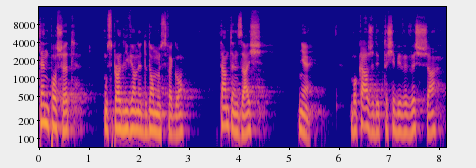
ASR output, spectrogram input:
ten poszedł usprawiedliwiony do domu swego, tamten zaś nie. Bo każdy, kto siebie wywyższa,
